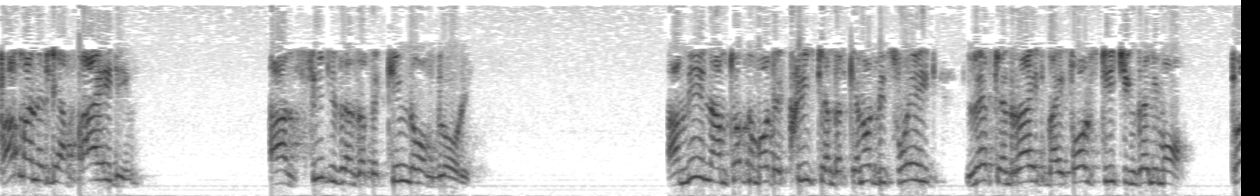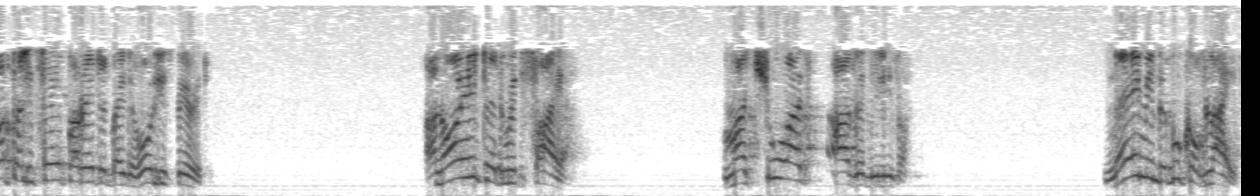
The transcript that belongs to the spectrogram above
Permanently abiding as citizens of the kingdom of glory. I mean, I'm talking about a Christian that cannot be swayed left and right by false teachings anymore. Totally separated by the Holy Spirit. Anointed with fire. Matured as a believer. Name in the book of life.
